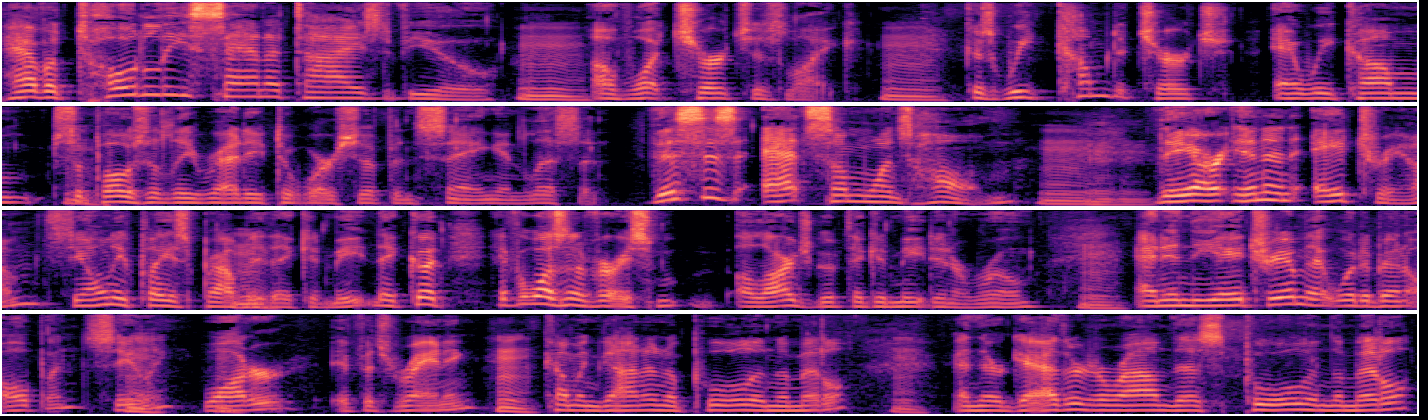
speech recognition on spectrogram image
have a totally sanitized view Hmm. of what church is like. Because we come to church and we come hmm. supposedly ready to worship and sing and listen. This is at someone's home. Hmm. They are in an atrium. It's the only place probably hmm. they could meet. They could, if it wasn't a very sm- a large group, they could meet in a room. And in the atrium, that would have been open ceiling, water if it's raining, coming down in a pool in the middle. And they're gathered around this pool in the middle,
